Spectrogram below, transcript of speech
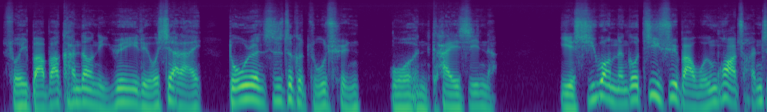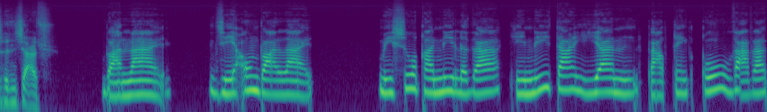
所以爸爸看到你愿意留下来多认识这个族群，我很开心呐，也希望能够继续把文化传承下去。巴莱，吉昂巴莱，米苏卡尼勒嘎伊尼达 yan 巴贝古嘎嘎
